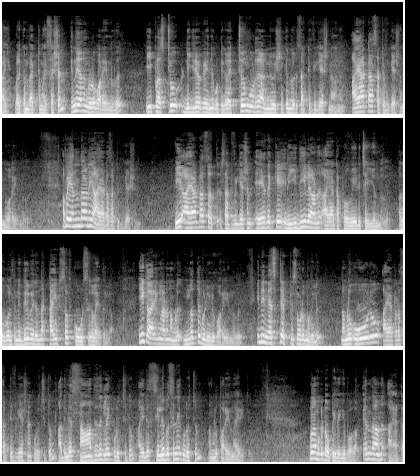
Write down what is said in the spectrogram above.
Hi welcome back to my session ഇന്ന് ഞാൻ നിങ്ങളോട് പറയുന്നത് ഈ പ്ലസ് ടു ഡിഗ്രി ഒക്കെ കഴിഞ്ഞ കുട്ടികൾ ഏറ്റവും കൂടുതൽ അന്വേഷിക്കുന്ന ഒരു സർട്ടിഫിക്കേഷനാണ് അയാട്ട സർട്ടിഫിക്കേഷൻ എന്ന് പറയുന്നത്. അപ്പോൾ എന്താണ് ഈ അയാട്ട സർട്ടിഫിക്കേഷൻ ഈ അയാട്ട സർട്ടിഫിക്കേഷൻ ഏതൊക്കെ രീതിയിലാണ് അയാട്ട പ്രൊവൈഡ് ചെയ്യുന്നത്? അതുപോലെ തന്നെ ഇതിൽ വരുന്ന ടൈപ്സ് ഓഫ് കോഴ്സുകൾ ഏതെല്ലാം? ഈ കാര്യങ്ങളാണ് നമ്മൾ ഇന്നത്തെ വീഡിയോയിൽ പറയുന്നത്. ഇനി നെക്സ്റ്റ് എപ്പിസോഡ് മുതൽ നമ്മൾ ഓരോ അയാട്ടയുടെ സർട്ടിഫിക്കേഷനെ കുറിച്ചിട്ടും അതിന്റെ സാധ്യതകളെ കുറിച്ചിട്ടും അതിന്റെ സിലബസിനെ കുറിച്ചും നമ്മൾ പറയുന്നതായിരിക്കും. അപ്പോൾ നമുക്ക് ടോപ്പിക്കിലേക്ക് പോകാം. എന്താണ് അയാട്ട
